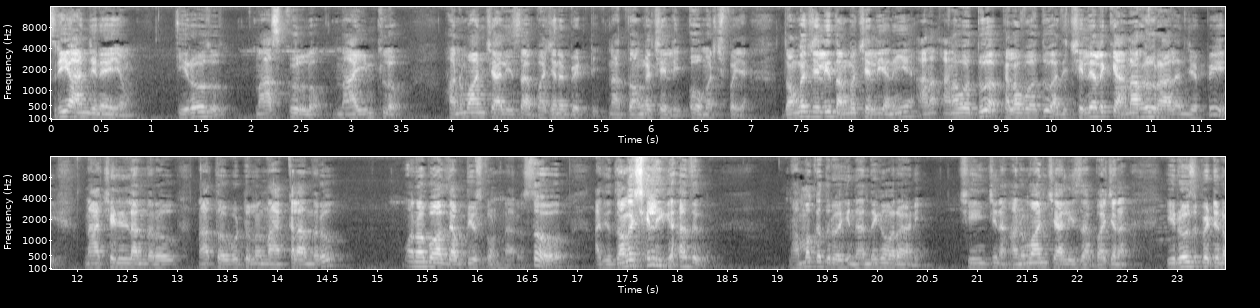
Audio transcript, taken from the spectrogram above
శ్రీ ఆంజనేయం ఈరోజు నా స్కూల్లో నా ఇంట్లో హనుమాన్ చాలీసా భజన పెట్టి నా దొంగ చెల్లి ఓ మర్చిపోయా దొంగ చెల్లి దొంగ చెల్లి అని అన అనవద్దు పిలవద్దు అది చెల్లెలకి అనర్హురాలని చెప్పి నా చెల్లెళ్ళందరూ నా తోబుట్టులు నా అక్కలందరూ మనోభావాలు దెబ్బ తీసుకుంటున్నారు సో అది దొంగ చెల్లి కాదు. నమ్మక ద్రోహి నందిగమరాణి చేయించిన హనుమాన్ చాలీసా భజన. ఈరోజు పెట్టిన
